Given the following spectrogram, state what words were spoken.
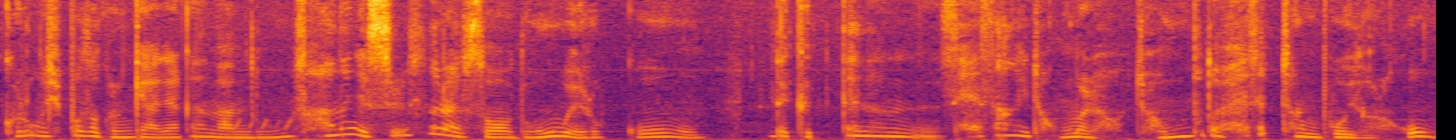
그러고 싶어서 그런 게 아니라 그냥 난 너무 사는 게 쓸쓸했어. 너무 외롭고. 근데 그때는 세상이 정말 전부 다 회색처럼 보이더라고.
